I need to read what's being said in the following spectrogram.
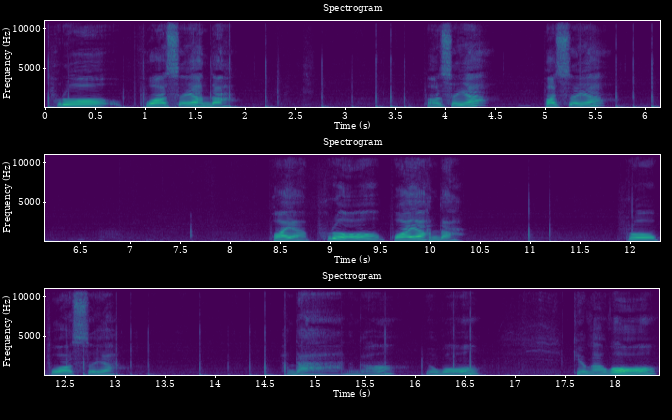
풀어보았어야 한다. 봤어야? 봤어야? 봐야 풀어 보아야 한다. 풀어보았어야 한다는 거. 요거 기억하고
